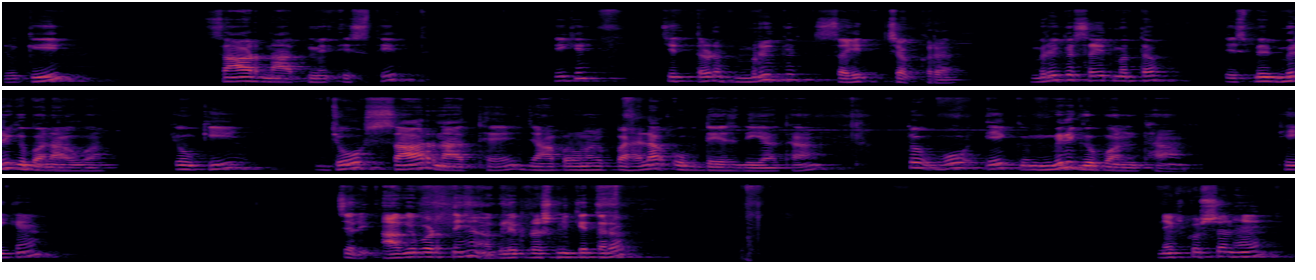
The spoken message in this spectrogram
जो कि सारनाथ में स्थित, ठीक है? चित्रण मृग सहित चक्र। मृग सहित मतलब इसमें मृग बना हुआ, क्योंकि जो सारनाथ है, जहाँ पर उन्होंने पहला उपदेश दिया था तो वो एक मृग वन था। ठीक है? चलिए, आगे बढ़ते हैं, अगले प्रश्न की तरफ़। नेक्स्ट क्वेश्चन है,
